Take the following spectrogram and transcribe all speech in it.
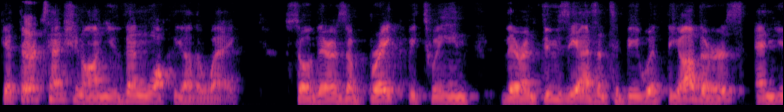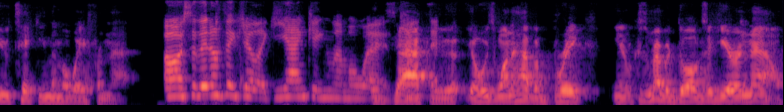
get their Yeah. attention on you then walk the other way so there's a break between their enthusiasm to be with the others and you taking them away from that Oh, so they don't think you're like yanking them away. Exactly. You- You always want to have a break, you know, because remember, dogs are here and now.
